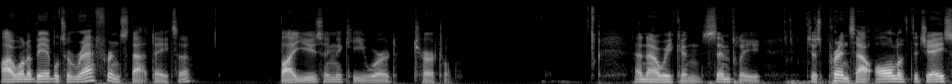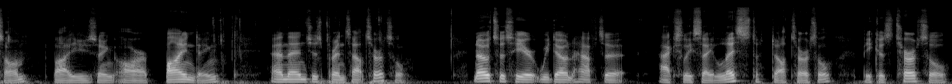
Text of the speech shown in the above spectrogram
I want to be able to reference that data by using the keyword turtle. And now we can simply just print out all of the JSON by using our binding and then just print out turtle. Notice here we don't have to actually say list.turtle because turtle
